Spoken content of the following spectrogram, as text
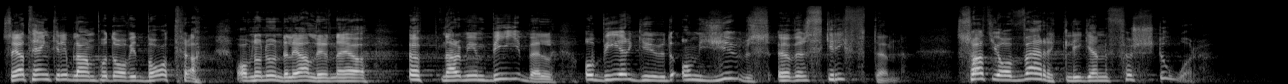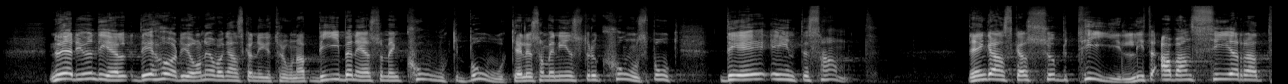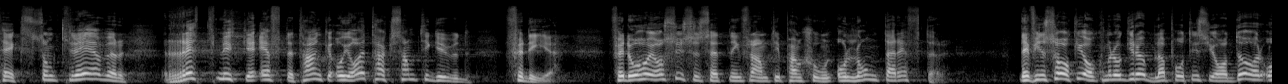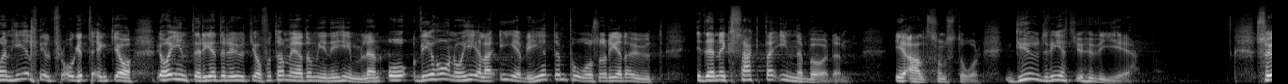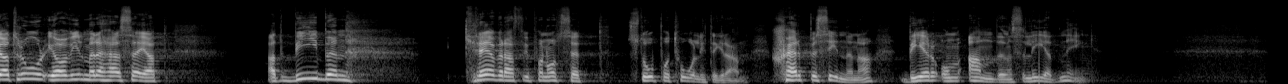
Så jag tänker ibland på David Batra av någon underlig anledning när jag öppnar min bibel och ber Gud om ljus över skriften så att jag verkligen förstår. Nu är det ju en del, det hörde jag när jag var ganska ny i tron, att Bibeln är som en kokbok eller som en instruktionsbok. Det är inte sant. Det är en ganska subtil, lite avancerad text som kräver rätt mycket eftertanke och jag är tacksam till Gud för det. För då har jag sysselsättning fram till pension och långt därefter. Det finns saker jag kommer att grubbla på tills jag dör och en hel del frågor tänker jag, jag inte reder ut, jag får ta med dem in i himlen. Och vi har nog hela evigheten på oss att reda ut i den exakta innebörden i allt som står. Gud vet ju hur vi är. Så jag tror, jag vill med det här säga att, att Bibeln kräver att vi på något sätt står på tå lite grann, skärper sinnena, ber om andens ledning.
